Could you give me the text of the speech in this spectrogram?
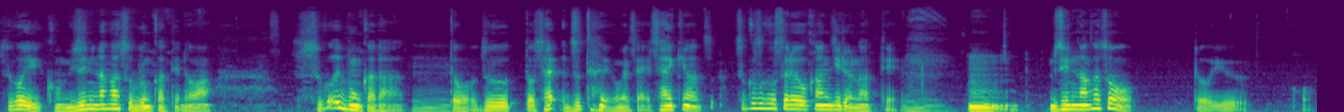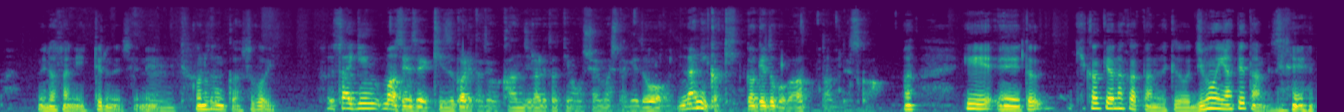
すごいこう水に流す文化っていうのは、すごい文化だと、ずっとさ、ずっとごめんなさい、最近はつつくづくそれを感じるようになって、うん。うん、水に流そうという、こう皆さんに言ってるんですよね。うんこの文化はすごい。最近、まあ先生気づかれたというか感じられたって今おっしゃいましたけど、何かきっかけとかがあったんですか？あいえ、えっ、と、きっかけはなかったんですけど、自分やってたんですね。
